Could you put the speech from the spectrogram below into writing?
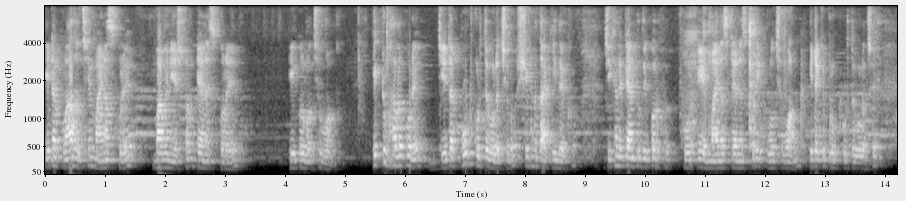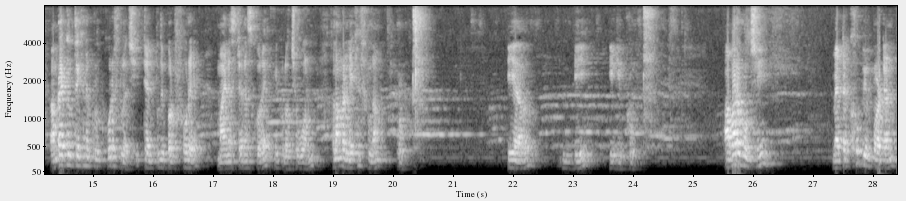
এটা প্লাস আছে মাইনাস করে বামে নিয়ে আসলাম টেন ইকুয়াল হচ্ছে ওয়ান একটু ভালো করে যেটা প্রুভ করতে বলেছিল সেখানে তাকিয়ে দেখো। যেখানে ten to the power four এ মাইনাস টেন স্কোয়ার ইকুয়াল হচ্ছে ওয়ান এটাকে প্রুভ করতে বলেছে। আমরা কিন্তু এখানে প্রুভ করে ফেলেছি ten to the power four minus ten স্কোয়ারে ইকুয়াল হচ্ছে ওয়ান তাহলে আমরা লিখে ফেললাম প্রুফ এল বি ইডি প্রুফড আবার বলছি ম্যাটার খুব ইম্পর্ট্যান্ট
